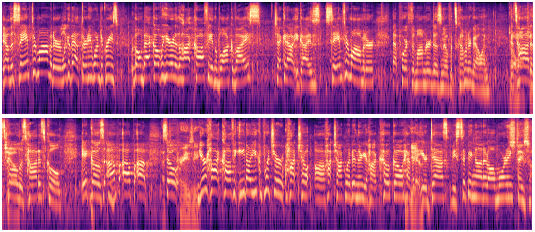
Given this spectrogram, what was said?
Now, the same thermometer, look at that, 31 degrees. We're going back over here to the hot coffee and the block of ice. Check it out, you guys. Same thermometer. That poor thermometer doesn't know if it's coming or going. It's hot, it's cold, it's hot, it's cold. It goes up, up, up. That's so crazy. your hot coffee, you know, you can put your hot cho- uh, hot chocolate in there, your hot cocoa, have it at your desk, be sipping on it all morning. It stays, it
